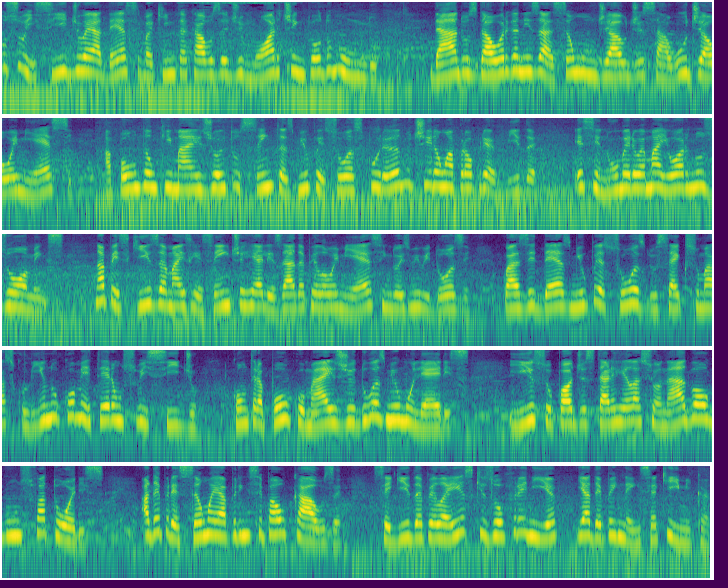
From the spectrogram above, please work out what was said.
O suicídio é a 15ª causa de morte em todo o mundo. Dados da Organização Mundial de Saúde, a OMS, apontam que mais de 800 mil pessoas por ano tiram a própria vida. Esse número é maior nos homens. Na pesquisa mais recente realizada pela OMS em 2012, quase 10 mil pessoas do sexo masculino cometeram suicídio, contra pouco mais de 2 mil mulheres. E isso pode estar relacionado a alguns fatores. A depressão é a principal causa, seguida pela esquizofrenia e a dependência química.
